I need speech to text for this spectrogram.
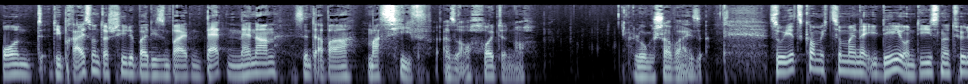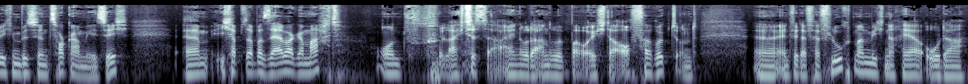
Und die Preisunterschiede bei diesen beiden Batmännern sind aber massiv, also auch heute noch. Logischerweise. So, jetzt komme ich zu meiner Idee und die ist natürlich ein bisschen zockermäßig. Ähm, ich habe es aber selber gemacht und vielleicht ist der ein oder andere bei euch da auch verrückt und äh, entweder verflucht man mich nachher oder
